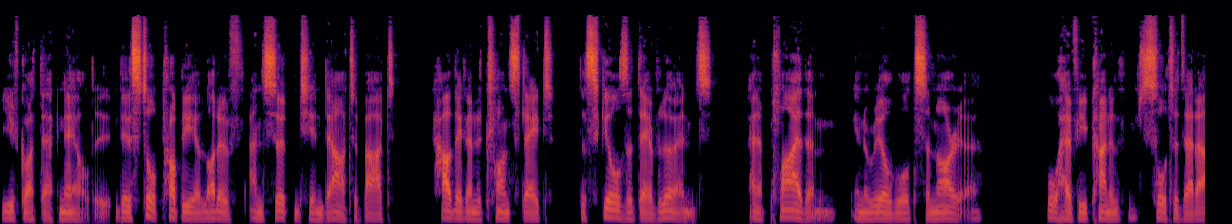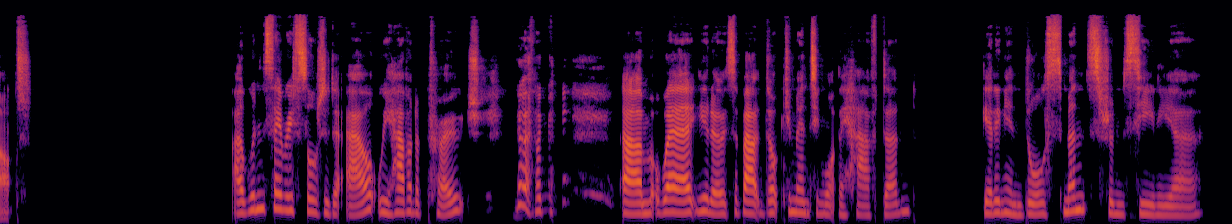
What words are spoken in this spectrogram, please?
you've got that nailed. There's still probably a lot of uncertainty and doubt about how they're going to translate the skills that they've learned and apply them in a real world scenario. Or have you kind of sorted that out? I wouldn't say we've sorted it out. We have an approach um, where, you know, it's about documenting what they have done, getting endorsements from senior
